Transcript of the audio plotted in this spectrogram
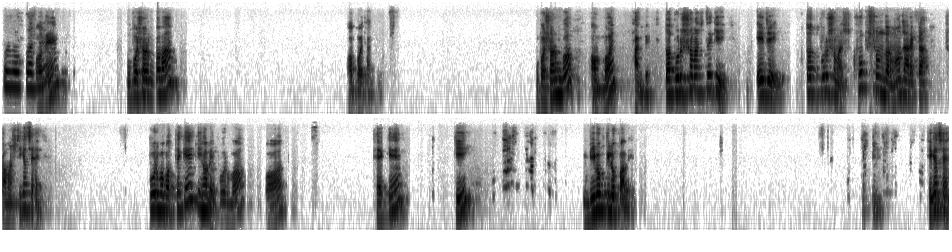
পদে পদে উপসর্গ বা অব্যয় থাকবে। উপসর্গ, অব্যয় থাকবে। তৎপুরুষ হচ্ছে কি? এই যে তৎপুরুষ সমাস, খুব সুন্দর, মজার একটা সমাস, ঠিক আছে? পূর্বপদ থেকে কি হবে? পূর্ব পদ থেকে কি বিভক্তি লোপ পাবে। ঠিক আছে?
